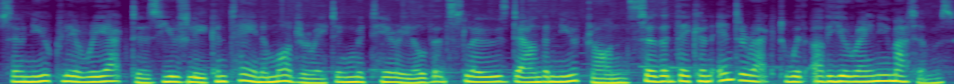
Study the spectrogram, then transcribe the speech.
So nuclear reactors usually contain a moderating material that slows down the neutrons so that they can interact with other uranium atoms.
